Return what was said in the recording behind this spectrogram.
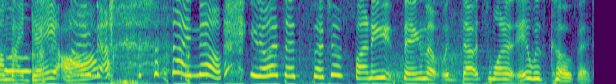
on my day off?" I know. I know. You know what? That's such a funny thing. That that's one. Of, it was COVID.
